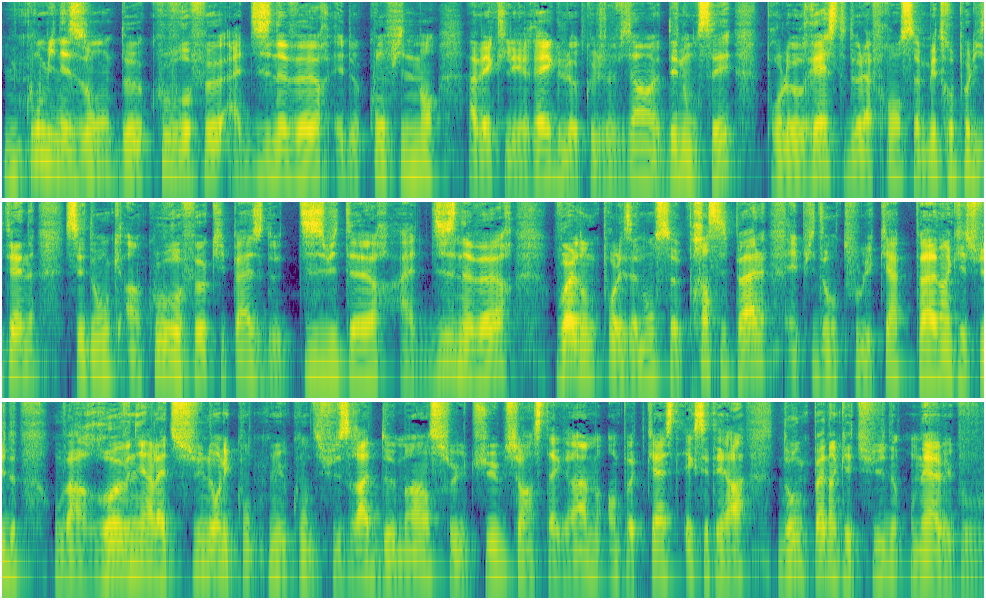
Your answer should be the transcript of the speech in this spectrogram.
une combinaison de couvre-feu à 19h et de confinement avec les règles que je viens d'énoncer. Pour le reste de la France métropolitaine, c'est donc un couvre-feu qui passe de 18h à 19h. Voilà donc pour les annonces principales. Et puis dans tous les cas, pas d'inquiétude, on va revenir là-dessus dans les contenus qu'on diffusera demain sur YouTube, sur Instagram, en podcast, etc. Donc pas d'inquiétude, on est avec vous.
